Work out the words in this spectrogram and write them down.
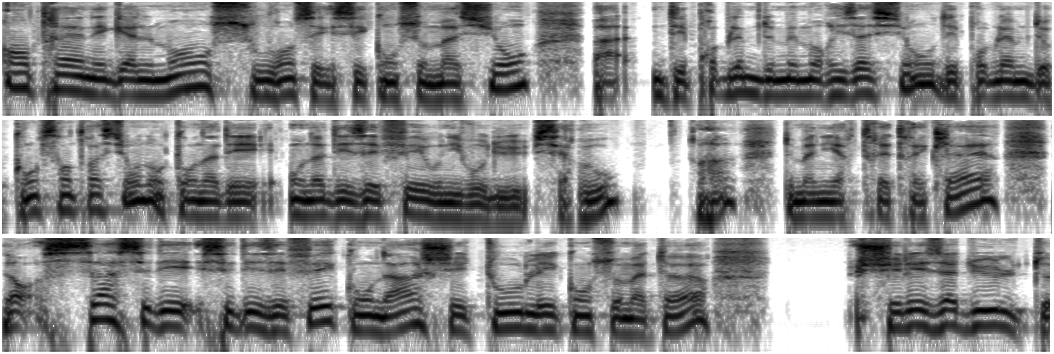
entraîne également souvent ces, ces consommations bah, des problèmes de mémorisation, des problèmes de concentration. Donc on a des on a des effets au niveau du cerveau. Hein, de manière très très claire. Alors ça, c'est des, des effets qu'on a chez tous les consommateurs. Chez les adultes,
